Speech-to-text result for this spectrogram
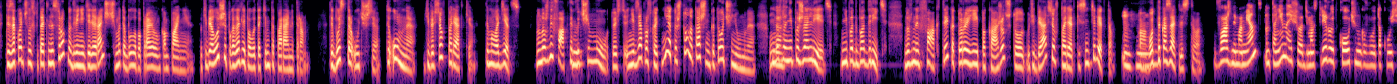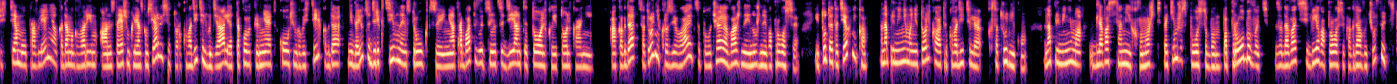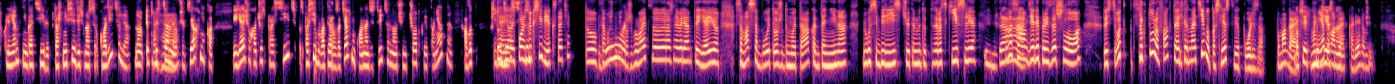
Ты закончил испытательный срок на две недели раньше, чем это было по правилам компании. У тебя лучшие показатели по вот таким-то параметрам. Ты быстро учишься, ты умная, у тебя все в порядке, ты молодец. Но нужны факты, mm. почему. То есть нельзя просто сказать, нет, ты что, Наташенька, ты очень умная. Да. Нужно не пожалеть, не подбодрить. Нужны факты, которые ей покажут, что у тебя все в порядке с интеллектом. Mm-hmm. А, вот доказательства. Важный момент. Антонина еще демонстрирует коучинговую такую систему управления. Когда мы говорим о настоящем клиентском сервисе, то руководитель в идеале такой вот применяет коучинговый стиль, когда не даются директивные инструкции, не отрабатываются инциденты только и только они а когда сотрудник развивается, получая важные и нужные вопросы. И тут эта техника, она применима не только от руководителя к сотруднику, она применима для вас самих. Вы можете таким же способом попробовать задавать себе вопросы, когда вы чувствуете, что клиент негативит. Потому что не все здесь у нас руководители, но это бесценная uh-huh. вообще техника. И я еще хочу спросить, спасибо, во-первых, за технику, она действительно очень четкая и понятная. А вот что я делать? использую к себе, кстати то потому вот. что у меня тоже бывают э, разные варианты. Я ее сама с собой тоже думаю, так, Антонина, ну соберись, что-то мы тут раскисли. Да. Что на самом деле произошло? То есть вот структура, факты, альтернативы, последствия, польза. Помогает. Вообще Мне чудесно. помогает, коллегам.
